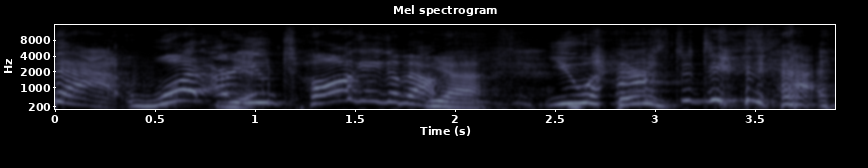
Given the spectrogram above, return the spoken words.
that? What are Yeah. you talking about? Yeah. You have There's- to do that.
